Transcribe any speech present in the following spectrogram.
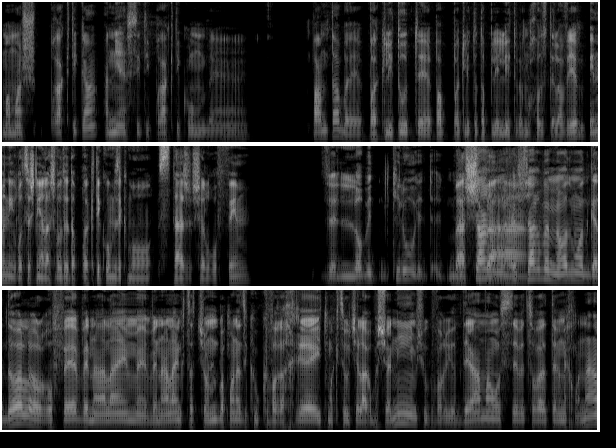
ממש פרקטיקה. אני עשיתי פרקטיקום בפמטה, בפרקליטות, אה, פרקליטות הפלילית במחוז תל אביב. אם אני רוצה שנייה להשוות את הפרקטיקום, זה כמו סטאז' של רופאים? זה לא, כאילו, בהשוואה- אפשר, אפשר במאוד מאוד גדול, רופא בנעליים, בנעליים קצת שונות בפן הזה, כי הוא כבר אחרי התמקצעות של ארבע שנים, שהוא כבר יודע מה הוא עושה בצורה יותר נכונה,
